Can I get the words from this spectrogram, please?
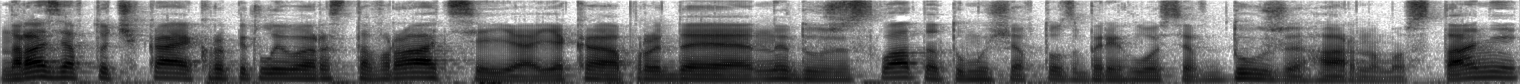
Наразі авто чекає кропітлива реставрація, яка пройде не дуже складно, тому що авто зберіглося в дуже гарному стані,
